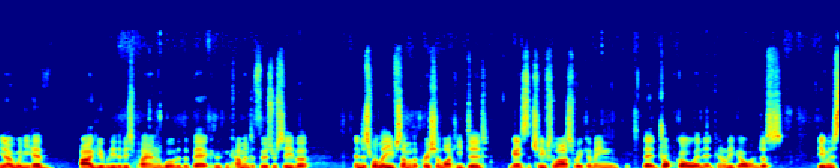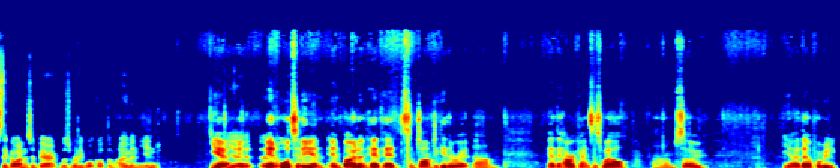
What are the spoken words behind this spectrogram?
you know when you have arguably the best player in the world at the back who can come into first receiver and just relieve some of the pressure like he did against the Chiefs last week. I mean that drop goal and that penalty goal and just even just the guidance of Barrett was really what got them home in the end. Yeah, yeah and, it, and and, and Beauden have had some time together at um, at the Hurricanes as well. Um, so, you know, they're probably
